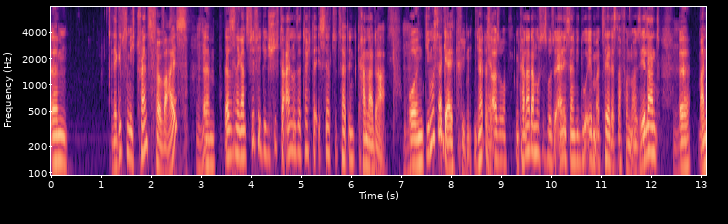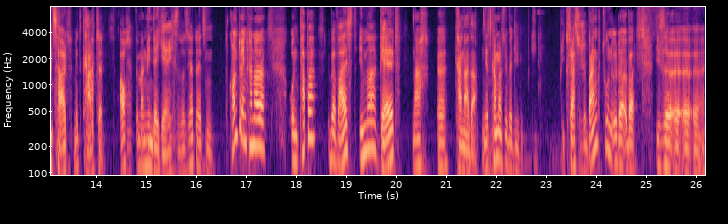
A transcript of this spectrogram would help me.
Ähm, da gibt's nämlich Transferwise. Mhm. Ähm, das ist ja. eine ganz pfiffige Geschichte. Eine unserer Töchter ist ja zurzeit in Kanada. Mhm. Und die muss ja Geld kriegen. Die hat das ja. also, in Kanada muss es wohl so ähnlich sein, wie du eben erzählt hast, da von Neuseeland. Mhm. Äh, man zahlt mit Karte. Auch ja. wenn man minderjährig ist. Also sie hat da jetzt ein Konto in Kanada und Papa überweist immer Geld nach äh, Kanada. Und jetzt kann man es über die, die die klassische Bank tun oder über diese äh, äh,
